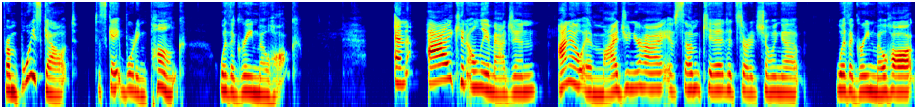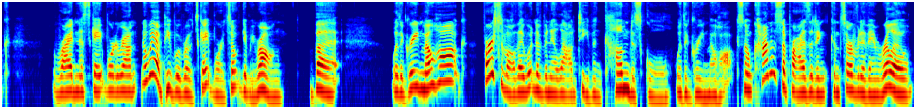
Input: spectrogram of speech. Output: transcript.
from Boy Scout to skateboarding punk with a green mohawk. And I can only imagine, I know in my junior high, if some kid had started showing up with a green mohawk, riding a skateboard around. No, we had people who rode skateboards, don't get me wrong. But with a green mohawk, first of all, they wouldn't have been allowed to even come to school with a green mohawk. So I'm kind of surprised that in conservative Amarillo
